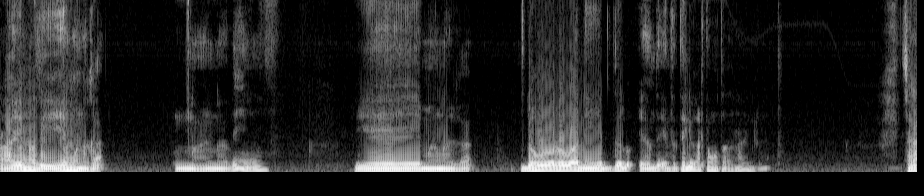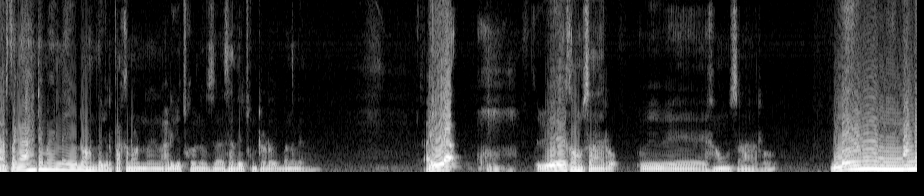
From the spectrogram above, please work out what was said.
రాయినది ఏమనగా? నాయనది ఏమనగా గౌరవనీయులు ఎంత ఎంత తెలుగు అర్థమవుతుందిరా ఇంకా సరే అర్థం కాకంటే మా ఇంట్లో ఎవరినో వాళ్ళ దగ్గర పక్కన ఉన్న అడిగించుకొని చదివించుకుంటాడు ఇబ్బంది లేదు. అయ్యా వివేకం సారు వివేకం సారు. మేము మిమ్మల్ని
